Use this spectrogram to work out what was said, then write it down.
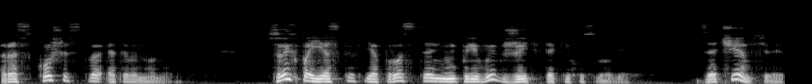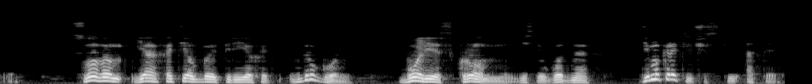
роскошество этого номера. В своих поездках я просто не привык жить в таких условиях. Зачем все это? Словом, я хотел бы переехать в другой, более скромный, если угодно, демократический отель.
